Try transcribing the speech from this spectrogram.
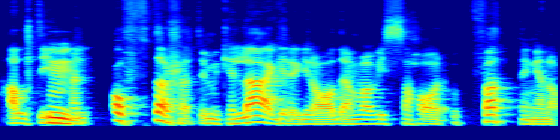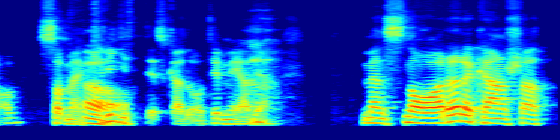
alltid, mm. men ofta skett i mycket lägre grad än vad vissa har uppfattningen av, som är ja. kritiska då till media. Men snarare kanske att,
